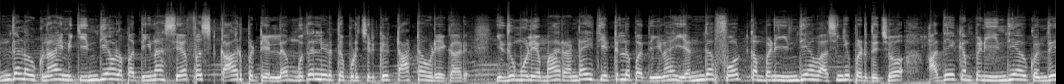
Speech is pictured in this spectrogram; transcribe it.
எந்த அளவுக்குனா இன்றைக்கி இந்தியாவில் பார்த்தீங்கன்னா சேஃபஸ்ட் கார் பட்டியலில் முதல் இடத்தை பிடிச்சிருக்கு டாட்டாவுடைய கார். இது மூலியமாக ரெண்டாயிரத்தி எட்டில் பார்த்தீங்கன்னா எந்த ஃபோர்ட் கம்பெனி இந்தியாவை அசிங்கப்படுத்துச்சோ அதே கம்பெனி இந்தியாவுக்கு வந்து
